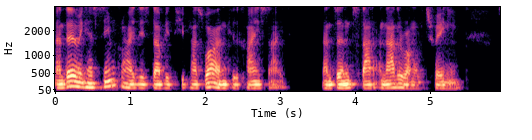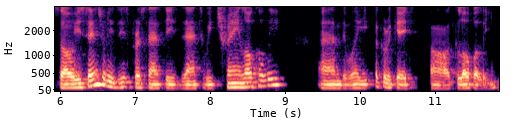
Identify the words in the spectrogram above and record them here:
And then we can synchronize this WT plus one to the client side, and then start another round of training. So essentially this process is that we train locally and we aggregate uh, globally.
